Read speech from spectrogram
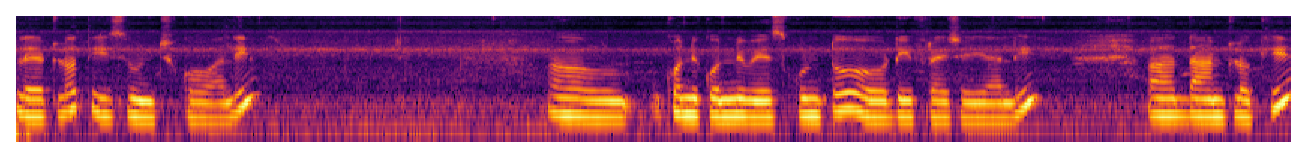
ప్లేట్లో తీసి ఉంచుకోవాలి. కొన్ని కొన్ని వేసుకుంటూ డీప్ ఫ్రై చేయాలి. దాంట్లోకి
